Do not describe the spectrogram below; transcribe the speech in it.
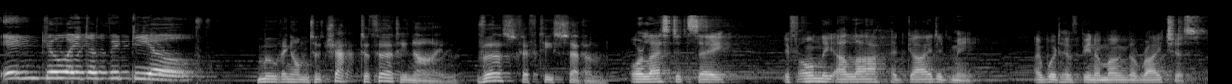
Enjoy the video. Moving on to chapter 39, verse 57. Or lest it say, If only Allah had guided me, I would have been among the righteous.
